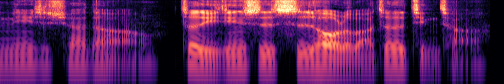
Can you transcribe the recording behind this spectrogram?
你是吓到，这已经是事后了吧？这是警察。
